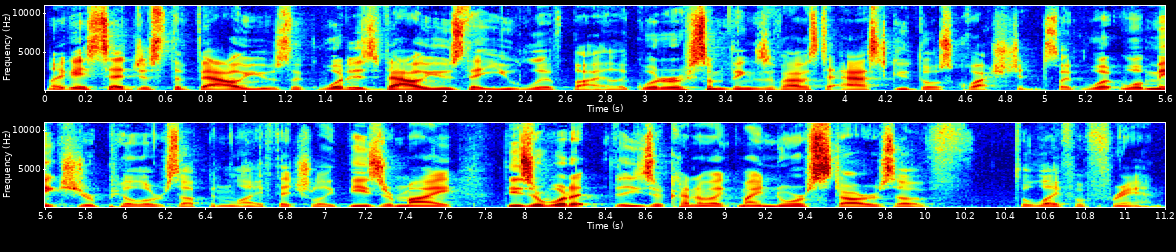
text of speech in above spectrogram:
like i said just the values like what is values that you live by like what are some things if i was to ask you those questions like what what makes your pillars up in life that you're like these are my these are what these are kind of like my north stars of the life of fran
